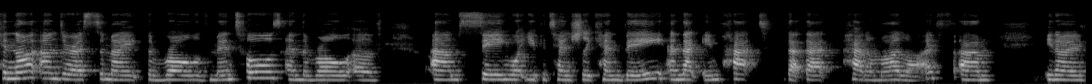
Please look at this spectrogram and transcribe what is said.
cannot underestimate the role of mentors and the role of um, seeing what you potentially can be and that impact that that had on my life. Um, you know,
